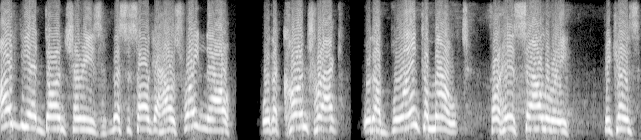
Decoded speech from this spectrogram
I'd be at Don Cherry's Mississauga house right now with a contract with a blank amount for his salary because,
